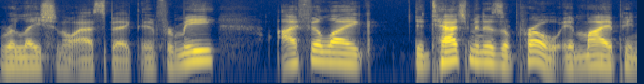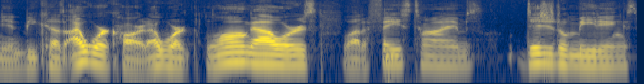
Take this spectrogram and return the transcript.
relational aspect and for me i feel like detachment is a pro in my opinion because i work hard i work long hours a lot of facetimes digital meetings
